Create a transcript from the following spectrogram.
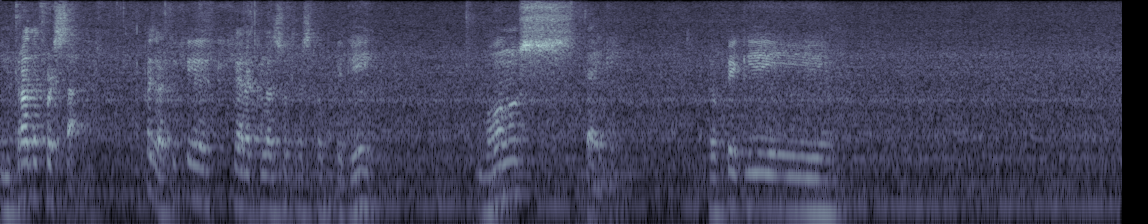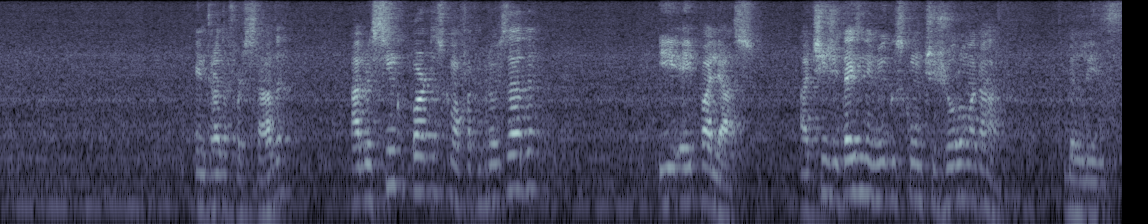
Entrada forçada. Pois é, o que, que que era aquelas outras que eu peguei? Bônus tag. Eu peguei. Entrada forçada. Abre cinco portas com uma faca improvisada. E Ei Palhaço. Atinge 10 inimigos com um tijolo ou uma garrafa. Beleza.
